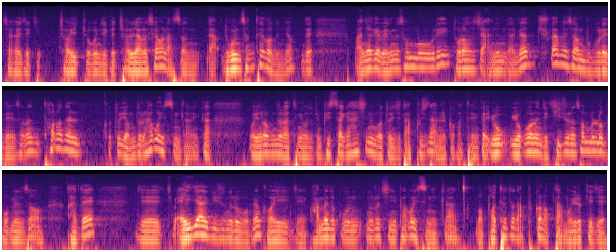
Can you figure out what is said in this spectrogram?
제가 이제 저희 쪽은 이제 전략을 세워놨었 놓은 상태거든요. 근데 만약에 외국인 선물이 돌아서지 않는다면 추가 매수한 부분에 대해서는 털어낼 것도 염두를 하고 있습니다. 그러니까 뭐 여러분들 같은 경우도 좀 비싸게 하시는 것도 이제 나쁘진 않을 것 같아요. 그러니까 요 요거는 이제 기준은 선물로 보면서 가되 이제 지금 ADR 기준으로 보면 거의 이제 과매도군으로 진입하고 있으니까 뭐 버텨도 나쁠 건 없다. 뭐 이렇게 이제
